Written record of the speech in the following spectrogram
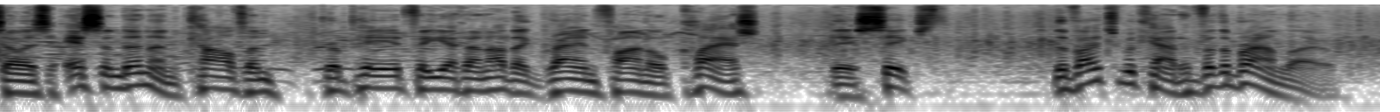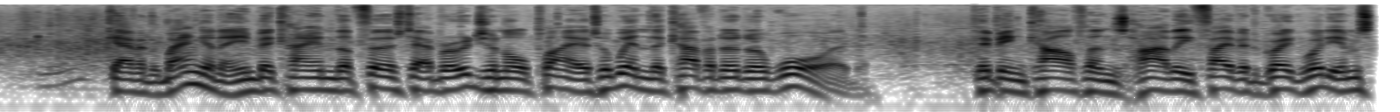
So as Essendon and Carlton prepared for yet another grand final clash, their sixth, the votes were counted for the Brownlow. Gavin Wanganeen became the first Aboriginal player to win the coveted award, pipping Carlton's highly favoured Greg Williams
